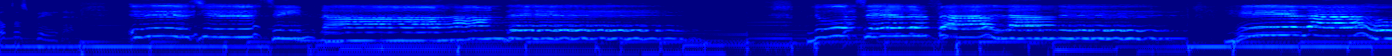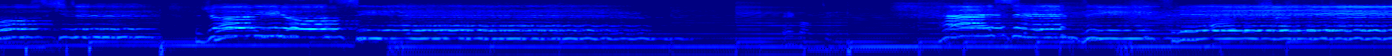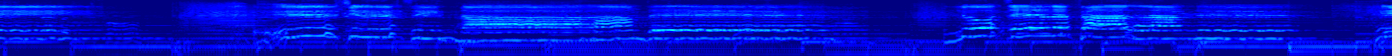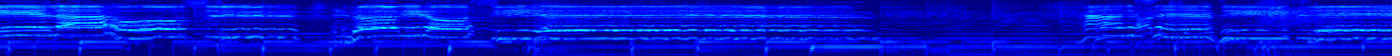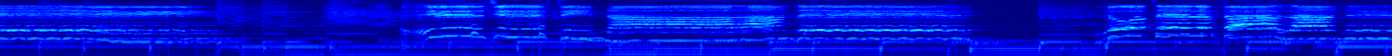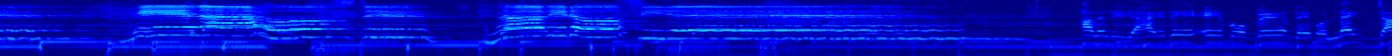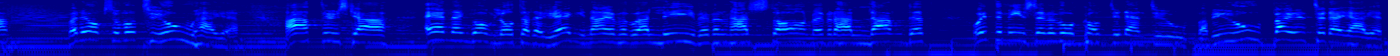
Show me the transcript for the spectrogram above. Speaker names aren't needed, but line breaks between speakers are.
Låt oss be det.
Utgjut
är tro, Herre, att du ska än en gång låta det regna över våra liv, över den här stan och över det här landet och inte minst över vår kontinent Europa. Vi ropar ut till dig, Herre.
